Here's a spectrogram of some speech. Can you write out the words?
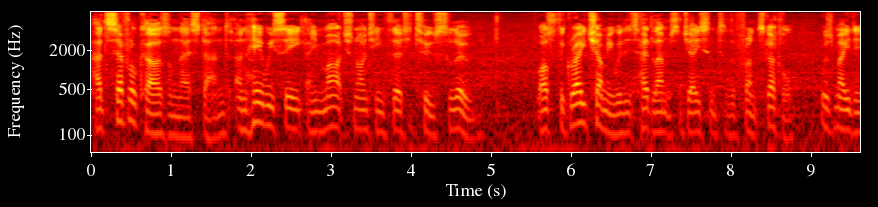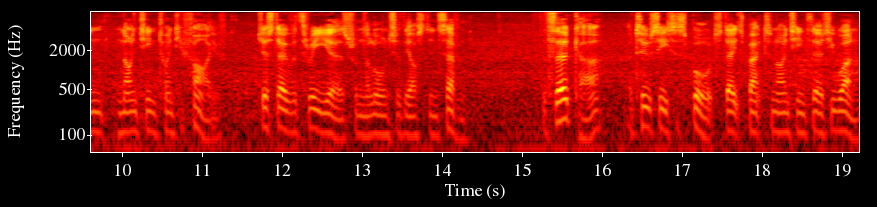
had several cars on their stand and here we see a March 1932 saloon, whilst the grey chummy with its headlamps adjacent to the front scuttle was made in 1925, just over three years from the launch of the Austin 7. The third car, a two-seater sport, dates back to 1931.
